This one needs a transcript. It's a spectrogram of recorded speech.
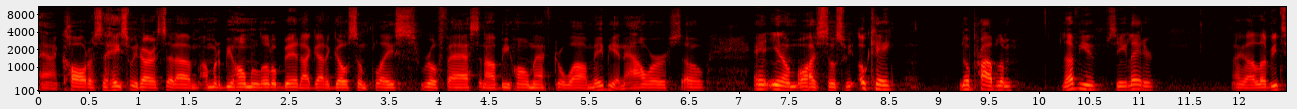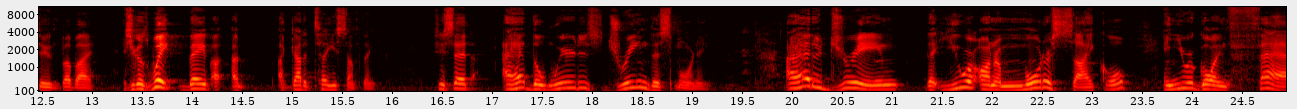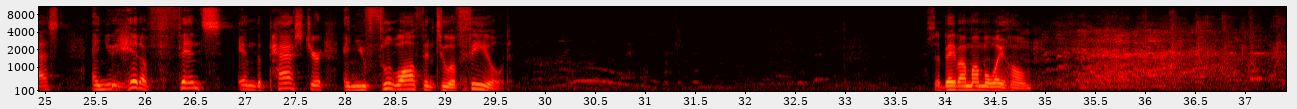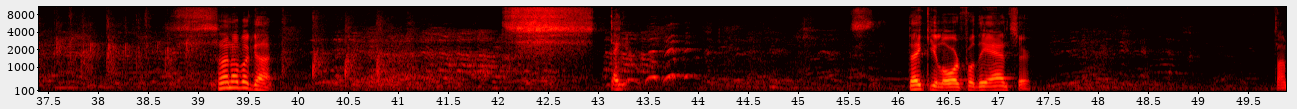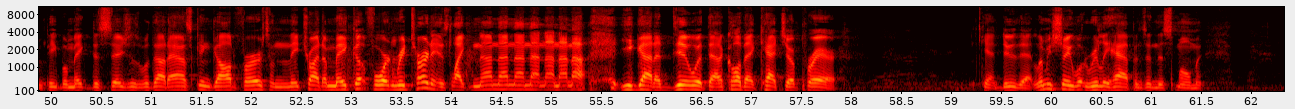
and I called her. I said, "Hey, sweetheart," I said, um, "I'm going to be home in a little bit. I got to go someplace real fast, and I'll be home after a while, maybe an hour or so." And you know, my wife's so sweet. Okay, no problem. Love you. See you later. I go, "I love you too. Bye bye." And she goes, "Wait, babe, I, I, I got to tell you something." She said, "I had the weirdest dream this morning. I had a dream that you were on a motorcycle and you were going fast." and you hit a fence in the pasture and you flew off into a field. I said, Babe, I'm on my way home. Son of a gun. Thank you, Lord, for the answer. Some people make decisions without asking God first, and then they try to make up for it and return it. It's like, no, no, no, no, no, no, no. You got to deal with that. I call that catch up prayer. Can't do that. Let me show you what really happens in this moment.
